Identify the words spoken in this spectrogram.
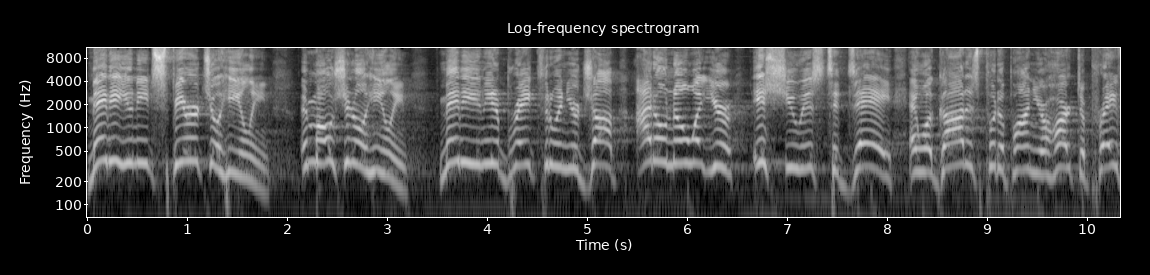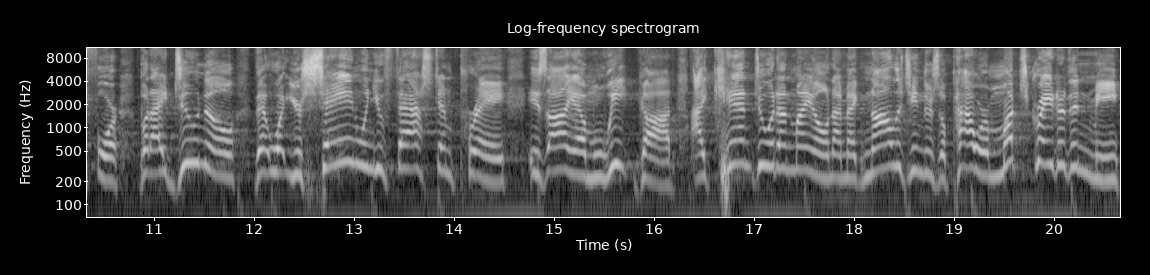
Maybe you need spiritual healing, emotional healing. Maybe you need a breakthrough in your job. I don't know what your issue is today and what God has put upon your heart to pray for, but I do know that what you're saying when you fast and pray is, I am weak, God. I can't do it on my own. I'm acknowledging there's a power much greater than me.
